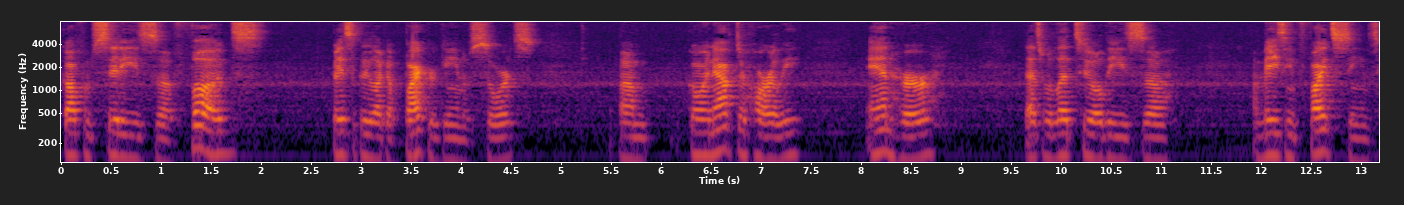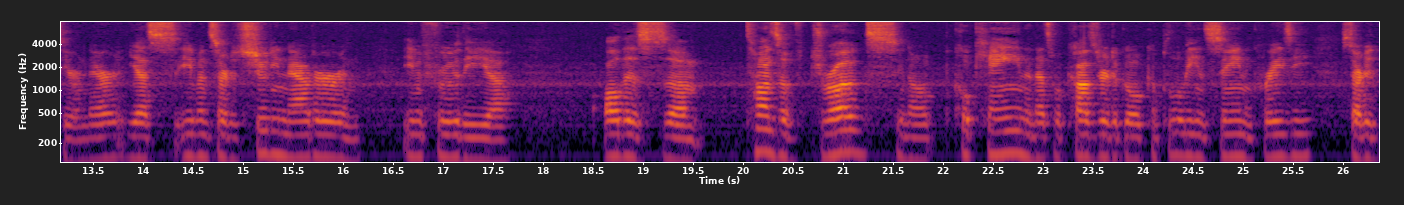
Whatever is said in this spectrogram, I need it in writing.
Gotham City's uh, thugs, basically like a biker gang of sorts, um, going after Harley and her. That's what led to all these uh, amazing fight scenes here and there. Yes, even started shooting at her and even through the uh, all this um, tons of drugs, you know, cocaine, and that's what caused her to go completely insane and crazy. Started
